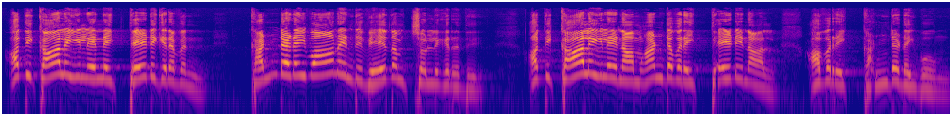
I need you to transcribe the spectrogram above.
அதிகாலையில் என்னை தேடுகிறவன் கண்டடைவான் என்று வேதம் சொல்லுகிறது. அதிகாலையிலே நாம் ஆண்டவரை தேடினால் அவரை கண்டடைவோம்.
